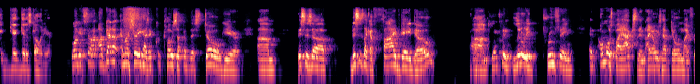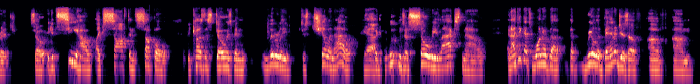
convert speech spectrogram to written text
you get, get us going here? Well, get started. I've got. A, I'm going to show you guys a quick close up of this dough here. Um, this is a this is like a five day dough. Um, so it's been literally proofing, and almost by accident, I always have dough in my fridge, so you can see how like soft and supple because this dough has been literally just chilling out. Yeah. The glutens are so relaxed now. And I think that's one of the, the real advantages of, of um,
